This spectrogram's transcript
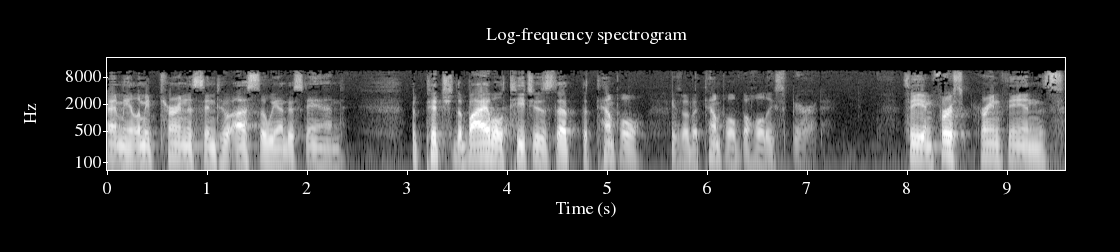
I mean, let me turn this into us so we understand. The pitch, the Bible teaches that the temple is the temple of the Holy Spirit. See, in 1 Corinthians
